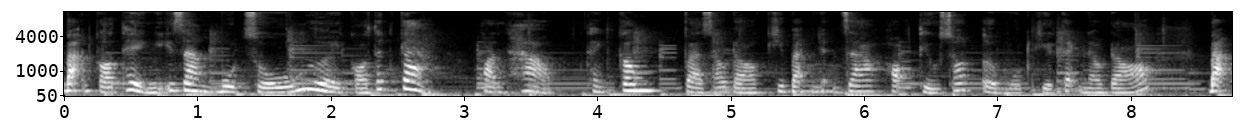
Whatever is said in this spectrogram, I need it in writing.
Bạn có thể nghĩ rằng một số người có tất cả, hoàn hảo, thành công và sau đó khi bạn nhận ra họ thiếu sót ở một khía cạnh nào đó bạn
